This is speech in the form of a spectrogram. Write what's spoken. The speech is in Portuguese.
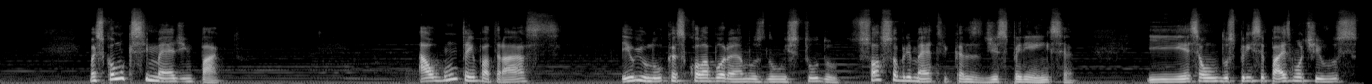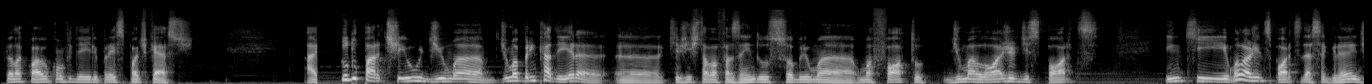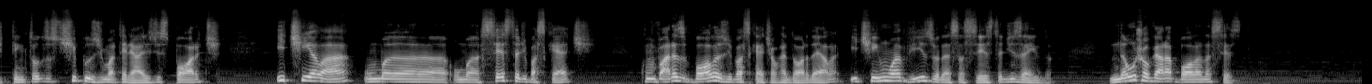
Mas como que se mede impacto? Há algum tempo atrás, eu e o Lucas colaboramos num estudo só sobre métricas de experiência. E esse é um dos principais motivos pela qual eu convidei ele para esse podcast. Tudo partiu de uma, de uma brincadeira uh, que a gente estava fazendo sobre uma, uma foto de uma loja de esportes em que uma loja de esportes dessa grande tem todos os tipos de materiais de esporte e tinha lá uma, uma cesta de basquete com várias bolas de basquete ao redor dela e tinha um aviso nessa cesta dizendo não jogar a bola na cesta.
